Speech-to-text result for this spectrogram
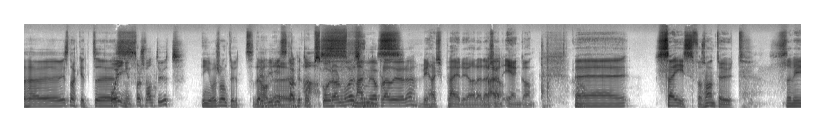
Eh, vi snakket uh, Og ingen forsvant ut. ingen forsvant ut. Det vi mista ikke toppskåreren vår, som vi har pleid å gjøre. Vi har ikke pleid å gjøre det. Det har skjedd én gang. Uh, Saiz forsvant jo ut så vi,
